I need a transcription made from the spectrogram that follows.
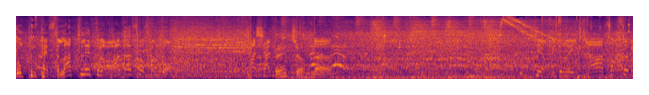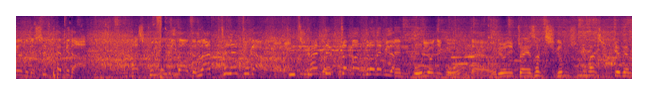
높은 패스 라틀리프가 아. 받아서 성공 다시 한 그걸 했죠. 네. 석점이었는데 실패입니다 다시 공격 리바운드 라틀리프가 이중 한 득점 만들어냅니다 오리온이고 네, 오리온 입장에선 지금 수비만 잡게 되면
